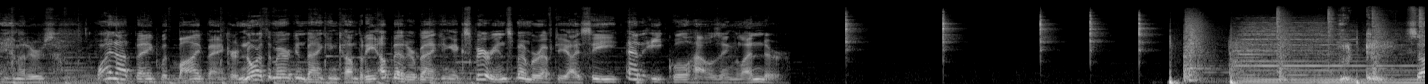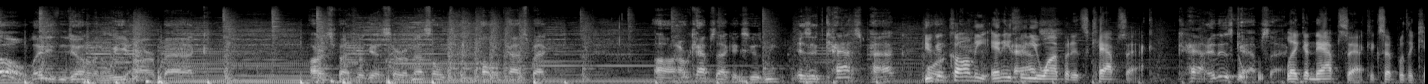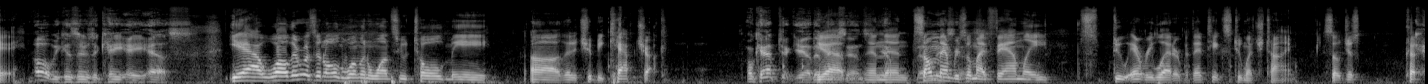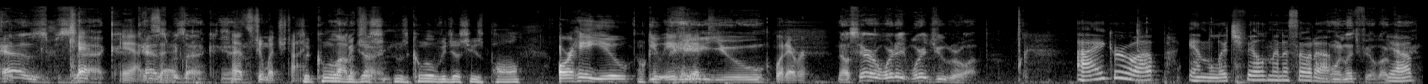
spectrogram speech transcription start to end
Amateurs. Why not bank with my banker, North American Banking Company, a better banking experience, member FDIC, and equal housing lender. so, ladies and gentlemen, we are back. Our special guests, Sarah Messelt and Paul Kaspak. Uh, or Capsack, excuse me. Is it Caspack? You can call me anything you want, but it's Capsack. Ca- it is Capsack. Like a knapsack, except with a K. oh, because there's a K A S. Yeah, well, there was an old woman once who told me uh, that it should be Capchuck. Oh, Captic. Yeah, that yeah, makes sense. and Yep, then some members sense. of my family do every letter, but that takes too much time. So just cut. the- Kazbazak. Ca- yeah, exactly. Yeah. That's too much Is time. it cool Lot if we of just time. it was cool if we just used Paul? Or hey, you, you idiot, Hey, you. whatever. Now, Sarah, where did where did you grow up? I grew up in Litchfield, Minnesota. Oh, in Litchfield. Okay. Yep.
